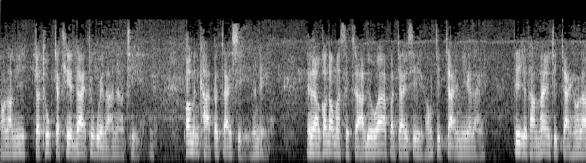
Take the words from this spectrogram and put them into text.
ของเรานี้จะทุกข์จะเครียดได้ทุกเวลานาที เพราะมันขาดปัจจัยสี่นั่นเองแล้วเราก็ต้องมาศึกษาดูว่าปัจจัยสี่ของจิตใจมีอะไร ที่จะทำให้จิตใจของเรา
